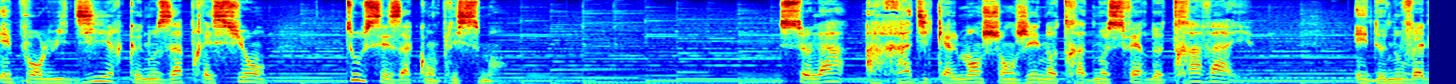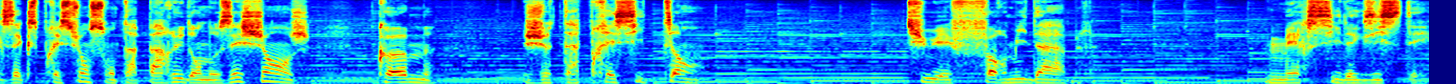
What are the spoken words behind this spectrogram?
et pour lui dire que nous apprécions tous ses accomplissements. Cela a radicalement changé notre atmosphère de travail et de nouvelles expressions sont apparues dans nos échanges comme ⁇ Je t'apprécie tant ⁇ tu es formidable. Merci d'exister.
